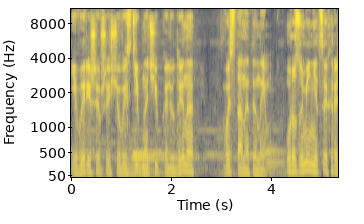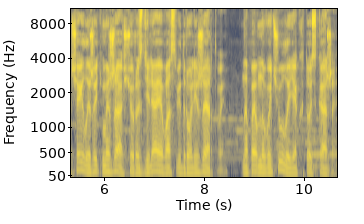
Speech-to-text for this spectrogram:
І вирішивши, що ви здібна чіпка людина, ви станете ним. У розумінні цих речей лежить межа, що розділяє вас від ролі жертви. Напевно, ви чули, як хтось каже:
